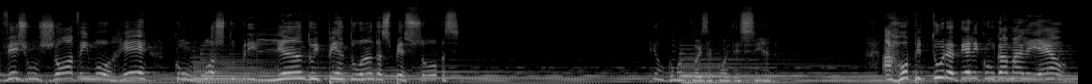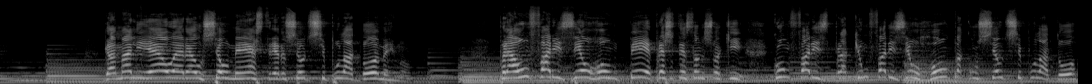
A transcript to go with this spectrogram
vejo um jovem morrer com o rosto brilhando e perdoando as pessoas. Tem alguma coisa acontecendo. A ruptura dele com Gamaliel. Gamaliel era o seu mestre, era o seu discipulador, meu irmão. Para um fariseu romper, preste atenção nisso aqui, para que um fariseu rompa com seu discipulador,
